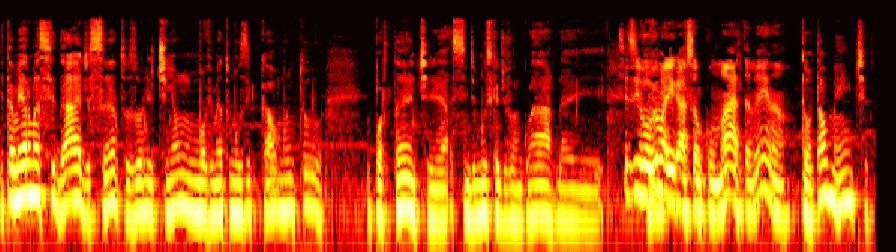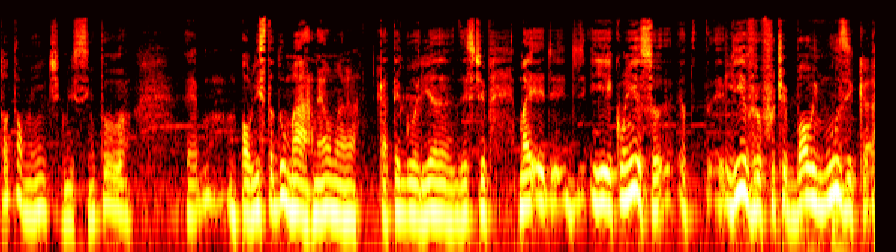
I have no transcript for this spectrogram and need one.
E também era uma cidade, Santos, onde tinha um movimento musical muito importante, assim, de música de vanguarda. E, Você desenvolveu e, uma ligação com o mar também, não? Totalmente, totalmente. Me sinto é, um paulista do mar, né? Uma categoria desse tipo. Mas, e, e com isso, eu, livro, futebol e música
